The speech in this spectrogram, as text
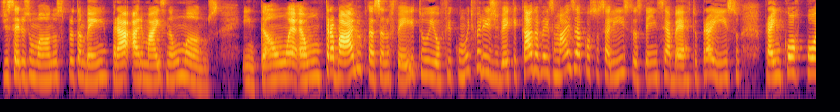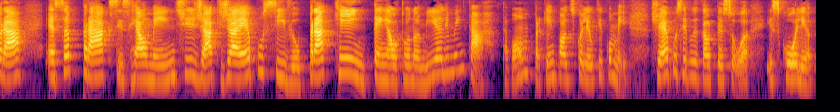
de seres humanos para também para animais não humanos. Então, é, é um trabalho que está sendo feito e eu fico muito feliz de ver que cada vez mais ecossocialistas têm se aberto para isso, para incorporar essa praxis realmente, já que já é possível para quem tem autonomia alimentar tá bom? Para quem pode escolher o que comer. Já é possível que aquela pessoa escolha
